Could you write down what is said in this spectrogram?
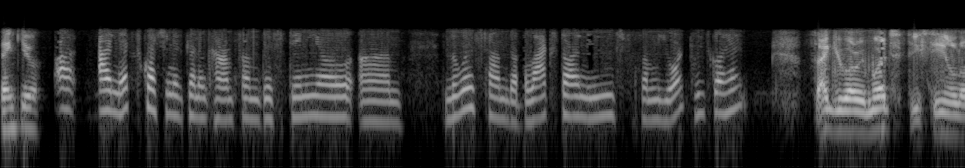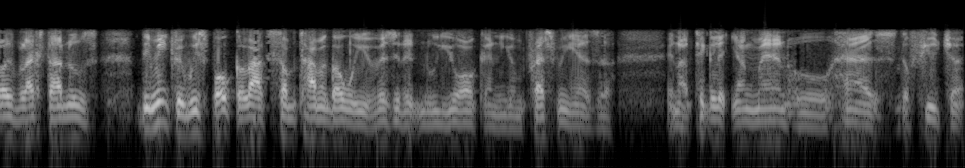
Thank you. Uh, our next question is going to come from Destinio um, Lewis from the Black Star News from New York. Please go ahead. Thank you very much, Destinio Lewis, Black Star News. Dimitri, we spoke a lot some time ago when you visited New York, and you impressed me as a an articulate young man who has the future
